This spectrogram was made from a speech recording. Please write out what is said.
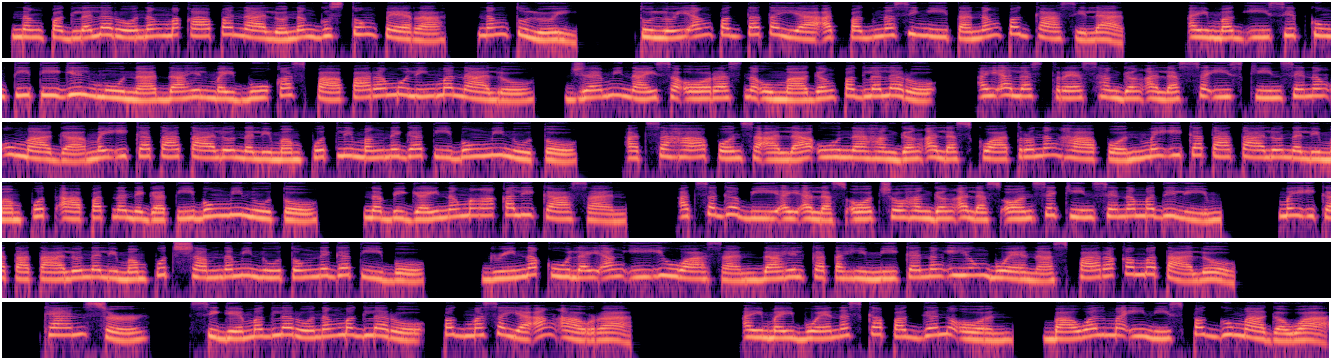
Ng paglalaro ng makapanalo ng gustong pera, ng tuloy. Tuloy ang pagtataya at pag nasingitan ng pagkasilat. Ay mag-isip kung titigil muna dahil may bukas pa para muling manalo, Gemini sa oras na umagang paglalaro, ay alas 3 hanggang alas 6.15 ng umaga may ikatatalo na 55 negatibong minuto, at sa hapon sa alauna hanggang alas 4 ng hapon may ikatatalo na 54 na negatibong minuto, na bigay ng mga kalikasan, at sa gabi ay alas 8 hanggang alas 11.15 na madilim, may ikatatalo na 59 na minutong negatibo. Green na kulay ang iiwasan dahil katahimikan ng iyong buenas para ka matalo. Cancer, sige maglaro ng maglaro, pag masaya ang aura. Ay may buenas kapag ganoon, bawal mainis pag gumagawa.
